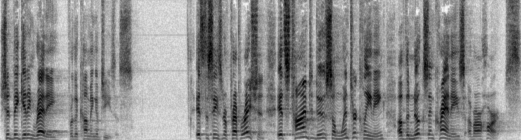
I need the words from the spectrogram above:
should be getting ready for the coming of Jesus. It's the season of preparation. It's time to do some winter cleaning of the nooks and crannies of our hearts.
